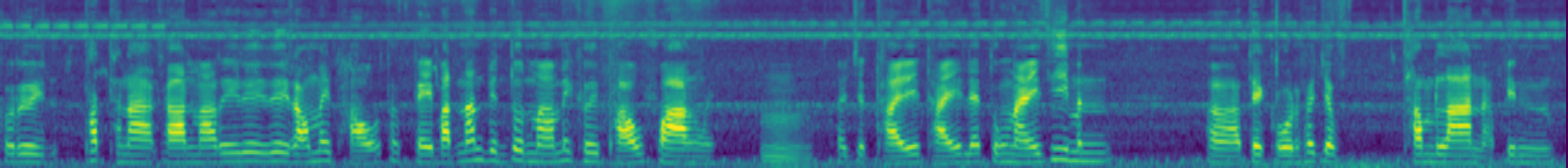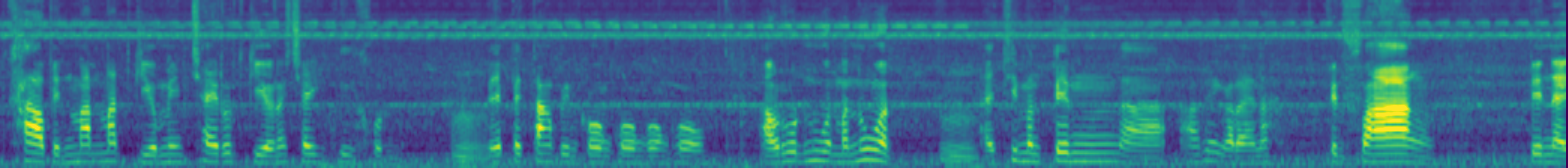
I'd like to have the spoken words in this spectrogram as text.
ก็เลยพัฒนาการมาเรื่อยๆเรื่อยๆเราไม่เผาตั้งแต่บัดนั้นเป็นต้นมาไม่เคยเผาฟางเลย อืมเราจะไถไถและตรงไหนที่มันอ่าแต่ก่อนเขาจะทำลานอะเป็นข้าวเป็นมัดมัดเกี่ยวไม่ใช่รถเกี่ยวนะใช่คือคนอืมแล้วไปตั้งเป็นกองกองกองกองเอารถนวดมานวดอืมไอ้ที่มันเป็นอ่าเอาเรียกอะไรนะเป็นฟาง เป็นไอ้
